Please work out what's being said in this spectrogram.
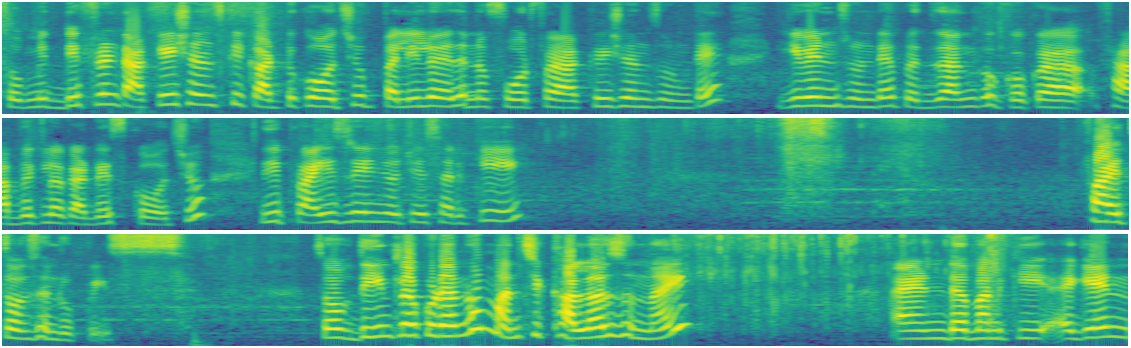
సో మీరు డిఫరెంట్ అకేషన్స్కి కట్టుకోవచ్చు. పెళ్ళిలో ఏదైనా ఫోర్ ఫైవ్ అకేషన్స్ ఉంటే ఈవెంట్స్ ఉంటే ప్రతిదానికి ఒక్కొక్క ఫ్యాబ్రిక్లో కట్టేసుకోవచ్చు. ఇది ప్రైస్ రేంజ్ వచ్చేసరికి ఫైవ్ థౌజండ్ రూపీస్. సో దీంట్లో కూడాను మంచి కలర్స్ ఉన్నాయి. అండ్ మనకి అగైన్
